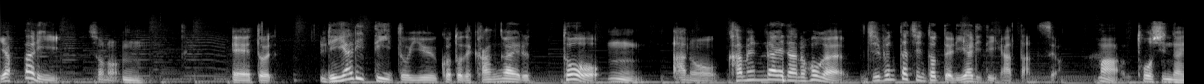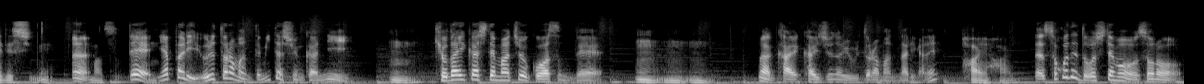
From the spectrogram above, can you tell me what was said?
やっぱり、そのう、ん。えっ、と、リアリティということで考えると、うん。うん。あの、仮面ライダーの方が自分たちにとってはリアリティがあったんですよ。まあ、等身大ですしね、うん。まず。で、やっぱりウルトラマンって見た瞬間に、うん。巨大化して街を壊すんで、うんうんうん。まあ、怪怪獣なりウルトラマンなりがね。はいはい。そこでどうしても、その、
